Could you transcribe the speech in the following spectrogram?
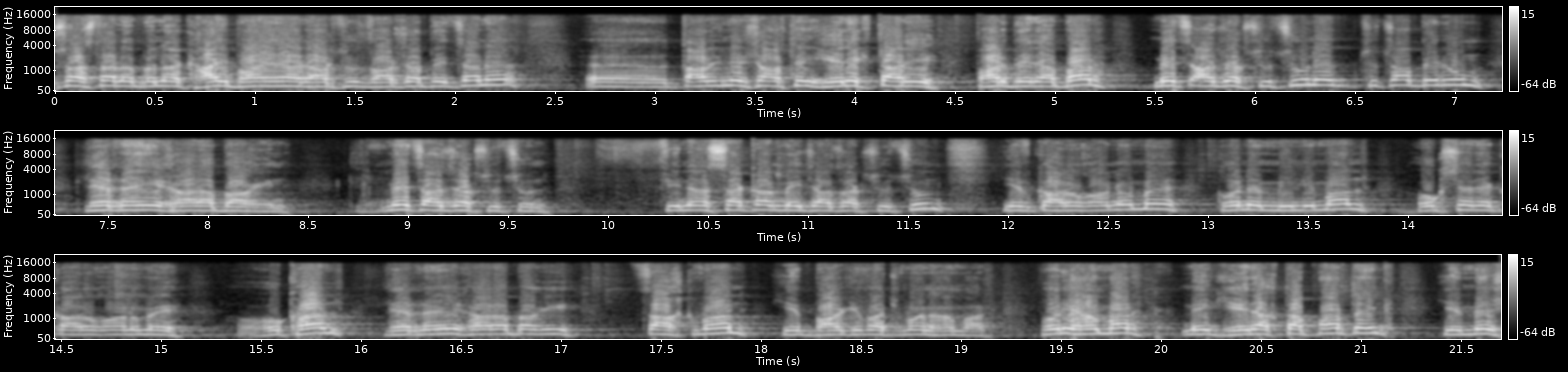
Ռուսաստանը բնակ հայ բայրար Արթուր Վարժապետյանը տարիներ արդեն 3 տարի բարբերաբար մեծ աջակցություն է ցուցաբերում Լեռնային Ղարաբաղին։ Մեծ աջակցություն ֆինանսական մեծ աջակցություն եւ կարողանում է գոնե մինիմալ հոգսերը կարողանում է հոգալ Լեռնային Ղարաբաղի ծաղկման եւ բարգեւաճման համար, որի համար մենք երախտապարտ ենք եւ մեր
